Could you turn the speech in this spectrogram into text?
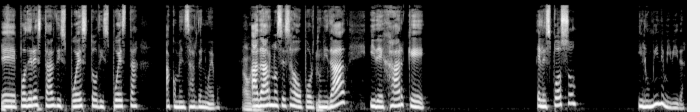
eh, poder estar dispuesto, dispuesta a comenzar de nuevo. Ahora, a darnos esa oportunidad y dejar que el esposo ilumine mi vida.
